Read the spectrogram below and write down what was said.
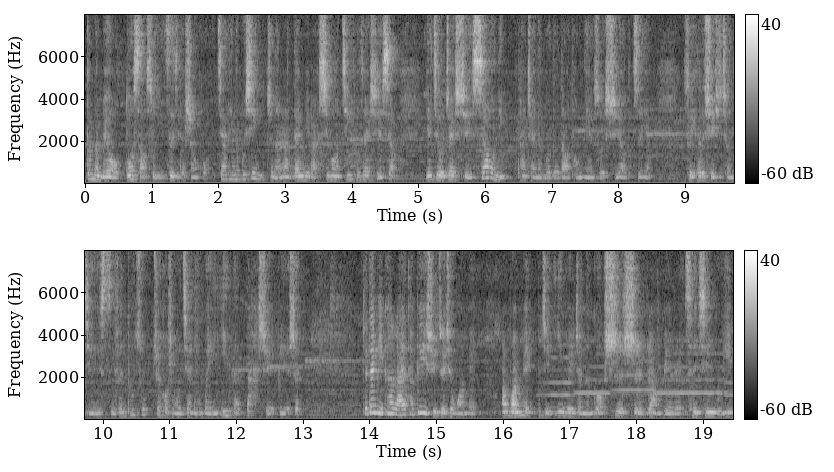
根本没有多少属于自己的生活。家庭的不幸只能让丹米把希望寄托在学校，也只有在学校里，他才能够得到童年所需要的滋养。所以他的学习成绩十分突出，最后成为家里唯一的大学毕业生。在丹米看来，他必须追求完美，而完美不仅意味着能够事事让别人称心如意。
